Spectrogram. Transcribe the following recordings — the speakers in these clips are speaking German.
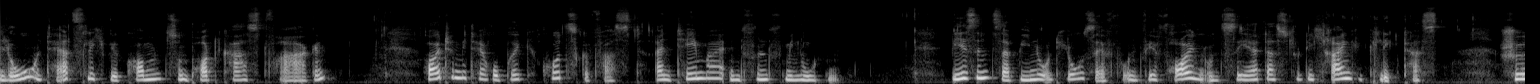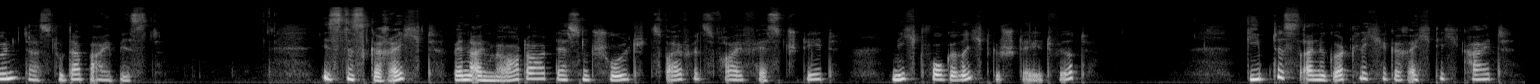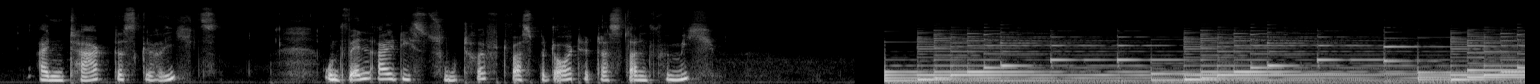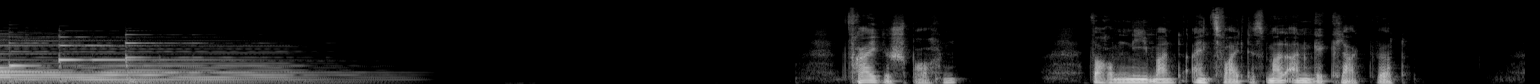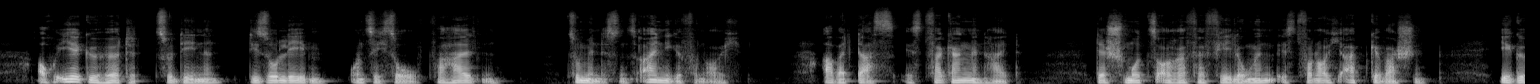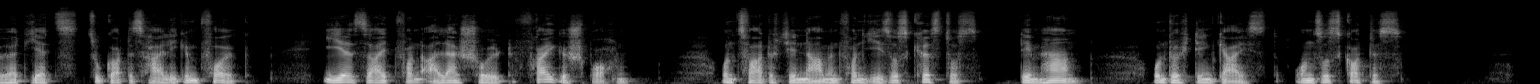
Hallo und herzlich willkommen zum Podcast Fragen. Heute mit der Rubrik Kurz gefasst, ein Thema in fünf Minuten. Wir sind Sabine und Josef und wir freuen uns sehr, dass du dich reingeklickt hast. Schön, dass du dabei bist. Ist es gerecht, wenn ein Mörder, dessen Schuld zweifelsfrei feststeht, nicht vor Gericht gestellt wird? Gibt es eine göttliche Gerechtigkeit, einen Tag des Gerichts? Und wenn all dies zutrifft, was bedeutet das dann für mich? Freigesprochen warum niemand ein zweites Mal angeklagt wird. Auch ihr gehörtet zu denen, die so leben und sich so verhalten, zumindest einige von euch. Aber das ist Vergangenheit. Der Schmutz eurer Verfehlungen ist von euch abgewaschen. Ihr gehört jetzt zu Gottes heiligem Volk. Ihr seid von aller Schuld freigesprochen. Und zwar durch den Namen von Jesus Christus, dem Herrn und durch den Geist unseres Gottes.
